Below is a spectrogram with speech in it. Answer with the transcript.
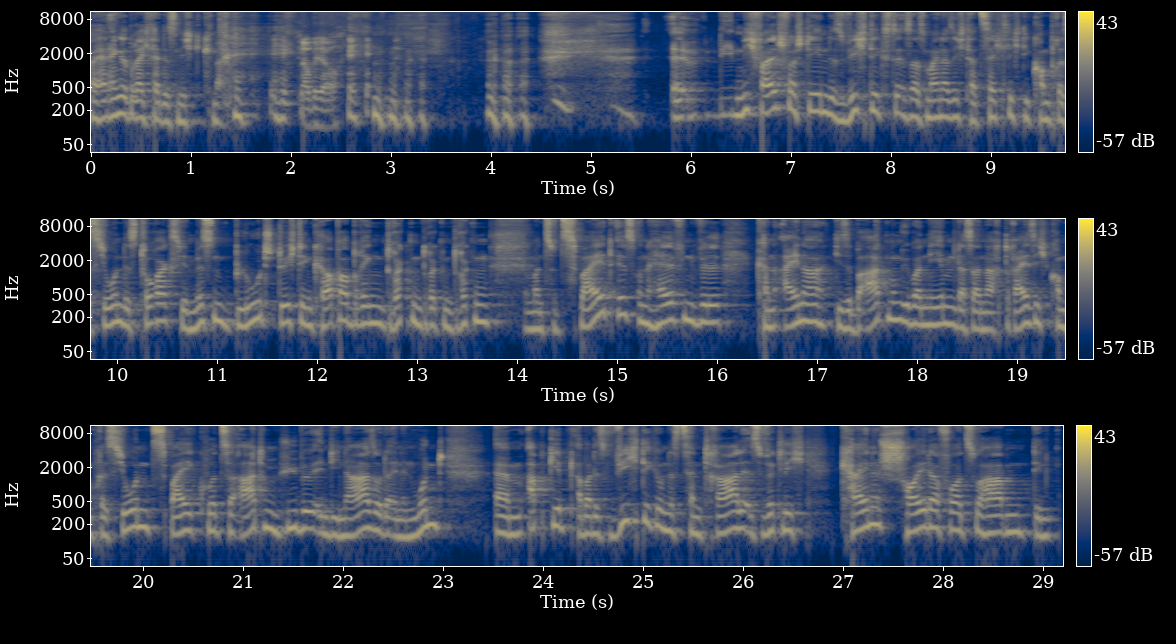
Bei Herrn Engelbrecht hätte es nicht geknackt. Glaube ich auch. Äh, nicht falsch verstehen, das Wichtigste ist aus meiner Sicht tatsächlich die Kompression des Thorax. Wir müssen Blut durch den Körper bringen, drücken, drücken, drücken. Wenn man zu zweit ist und helfen will, kann einer diese Beatmung übernehmen, dass er nach 30 Kompressionen zwei kurze Atemhübe in die Nase oder in den Mund ähm, abgibt. Aber das Wichtige und das Zentrale ist wirklich keine Scheu davor zu haben, den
